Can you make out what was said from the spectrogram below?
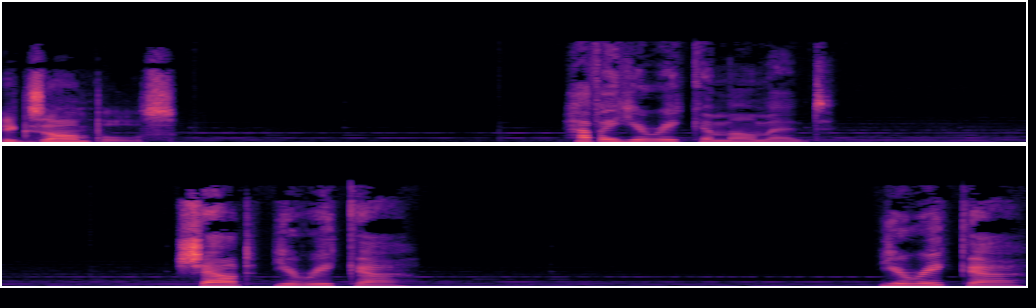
Examples Have a eureka moment. Shout Eureka! Eureka!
